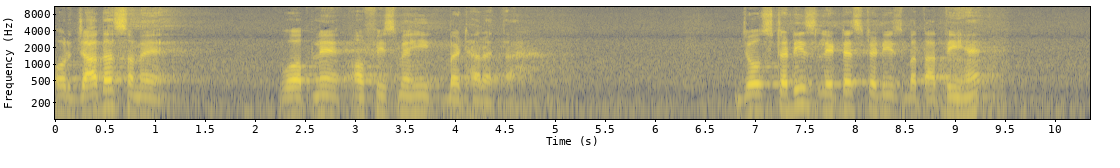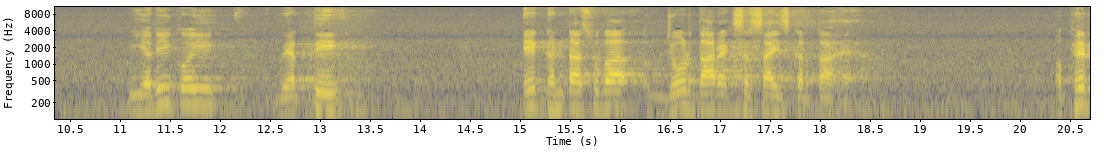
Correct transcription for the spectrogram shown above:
और ज़्यादा समय वो अपने ऑफ़िस में ही बैठा रहता है। जो स्टडीज़, लेटेस्ट स्टडीज़ बताती हैं, यदि कोई व्यक्ति एक घंटा सुबह जोरदार एक्सरसाइज करता है और फिर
